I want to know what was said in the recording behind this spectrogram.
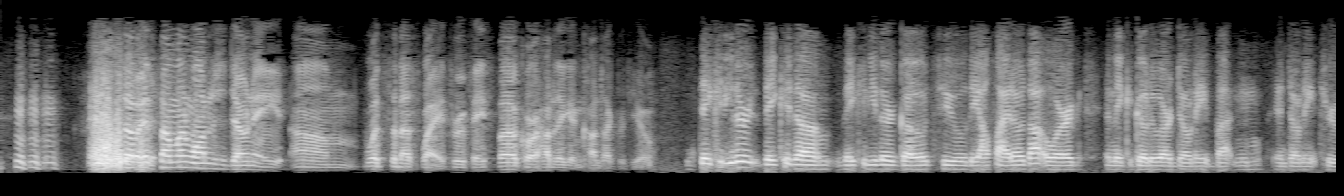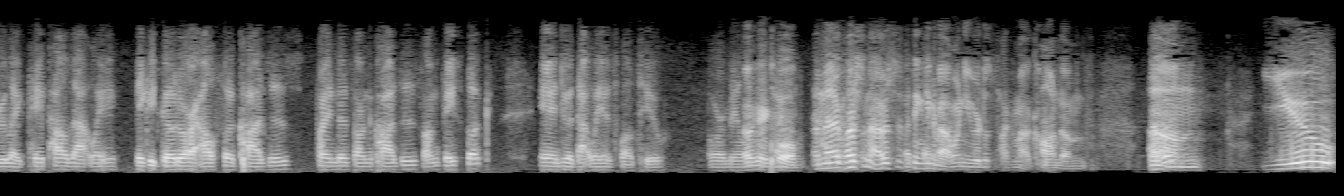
so if someone wanted to donate, um, what's the best way? Through Facebook, or how do they get in contact with you? they could either they could um they could either go to the alphaidaho.org and they could go to our donate button and donate through like PayPal that way. They could go to our Alpha Causes, find us on Causes on Facebook, and do it that way as well too, or mail. Okay, cool. And then a question I was just thinking about when you were just talking about condoms. Uh-huh. Um, you,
